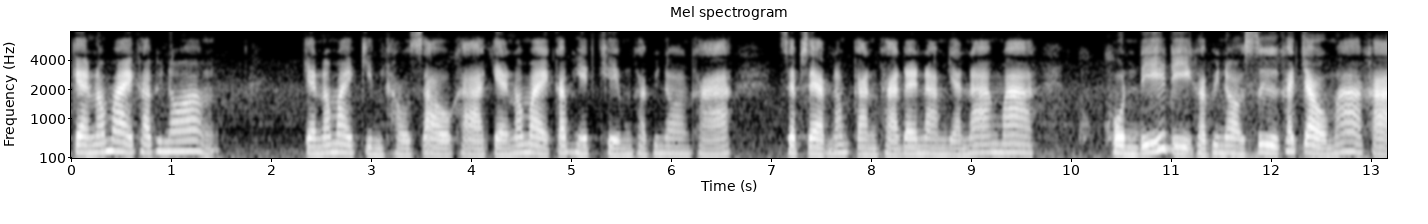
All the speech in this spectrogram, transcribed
แกงน่อไม้ค่ะพี่น้อง แกงน่อไม้กินข้าวเช้าค่ะ แกงน่อไม้กับเห็ดเข็มค่ะพี่น้องค่ะแซ่บๆน้ำกันค่ะ ได้น้ำยานางมาคนดีดีค่ะพี่น้องซื้อข้าเจ้ามาค่ะ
